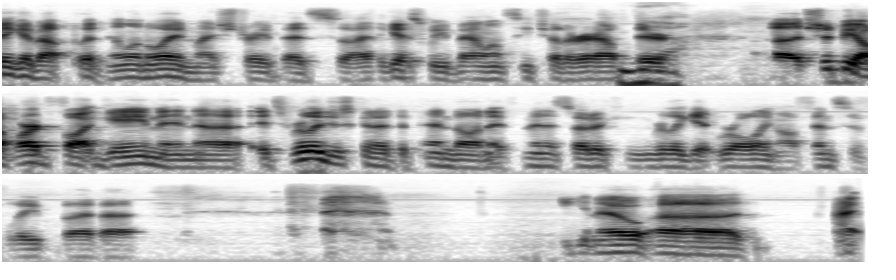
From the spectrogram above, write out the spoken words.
thinking about putting Illinois in my straight bets, so I guess we balance each other out there. Yeah. Uh, it should be a hard fought game, and uh, it's really just going to depend on if Minnesota can really get rolling offensively. But uh, you know, uh, I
